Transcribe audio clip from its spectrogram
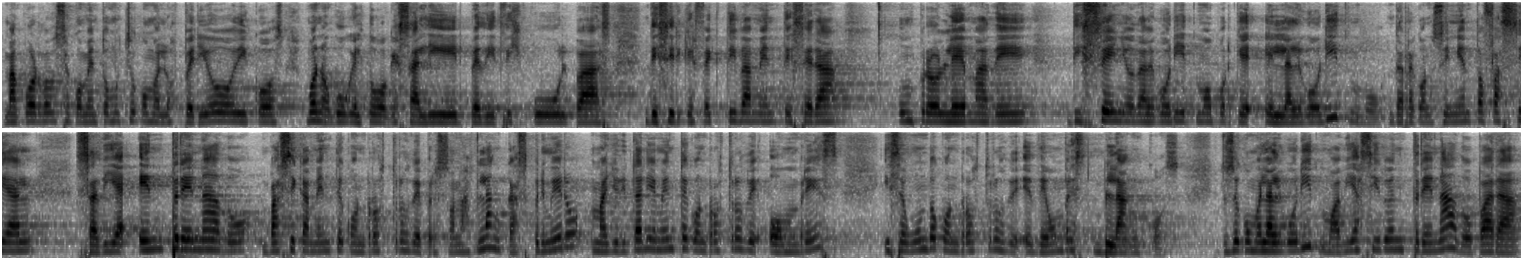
me acuerdo, se comentó mucho como en los periódicos, bueno, Google tuvo que salir, pedir disculpas, decir que efectivamente será un problema de diseño de algoritmo, porque el algoritmo de reconocimiento facial se había entrenado básicamente con rostros de personas blancas. Primero, mayoritariamente con rostros de hombres y segundo, con rostros de, hombres blancos. Entonces, como el algoritmo había sido entrenado para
